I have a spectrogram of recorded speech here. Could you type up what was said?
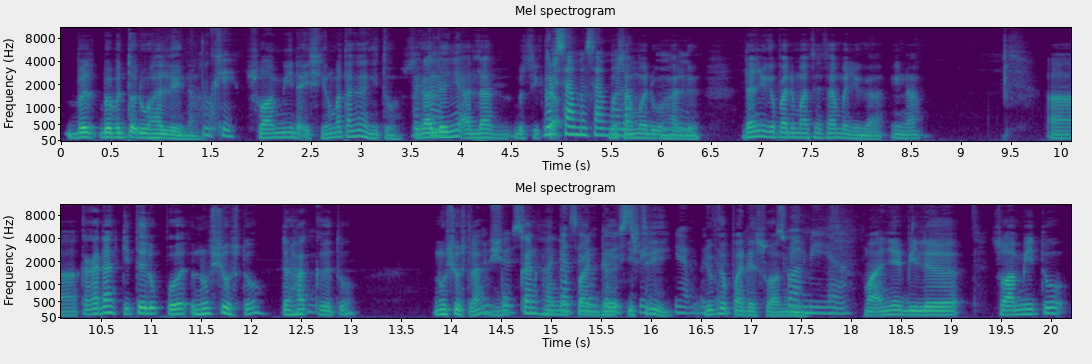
ber, berbentuk dua hala Ina. Okey. Suami dan isteri rumah tangga gitu. Segalanya adalah bersikap Bersama-sama bersama lah. dua hala. Dan juga pada masa yang sama juga Ina. Uh, kadang-kadang kita lupa nusyus tu, derhaka tu nusyus lah Nusyus. bukan, Bukan hanya pada isteri, isteri. Ya, betul. juga pada suami. Suami ya. Maknanya bila suami tu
